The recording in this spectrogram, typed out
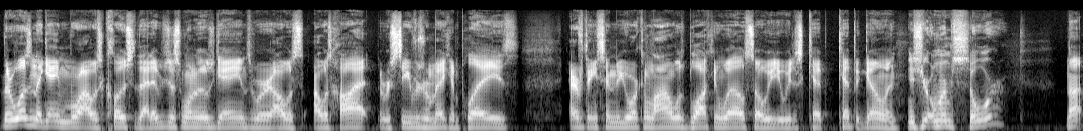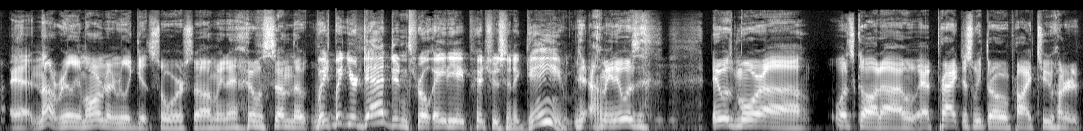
there wasn't a game where I was close to that. It was just one of those games where I was I was hot. The receivers were making plays. Everything seemed New York and line was blocking well, so we, we just kept kept it going. Is your arm sore? Not uh, not really. My arm didn't really get sore, so I mean it was something that we, Wait, but your dad didn't throw 88 pitches in a game. Yeah, I mean, it was, it was more, uh, what's called, uh, at practice, we throw probably 200,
